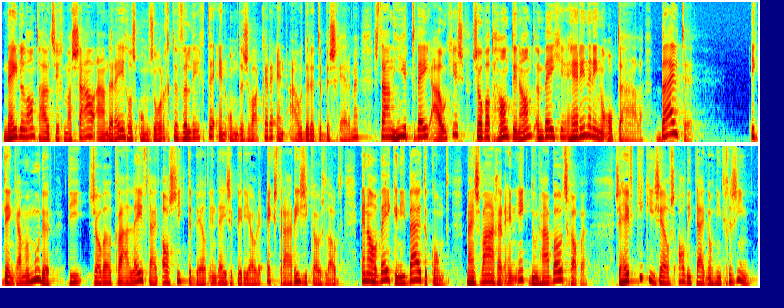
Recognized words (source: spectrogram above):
Nederland houdt zich massaal aan de regels om zorg te verlichten en om de zwakkeren en ouderen te beschermen. Staan hier twee oudjes, zowat hand in hand, een beetje herinneringen op te halen. Buiten. Ik denk aan mijn moeder, die zowel qua leeftijd als ziektebeeld in deze periode extra risico's loopt en al weken niet buiten komt. Mijn zwager en ik doen haar boodschappen. Ze heeft Kiki zelfs al die tijd nog niet gezien.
